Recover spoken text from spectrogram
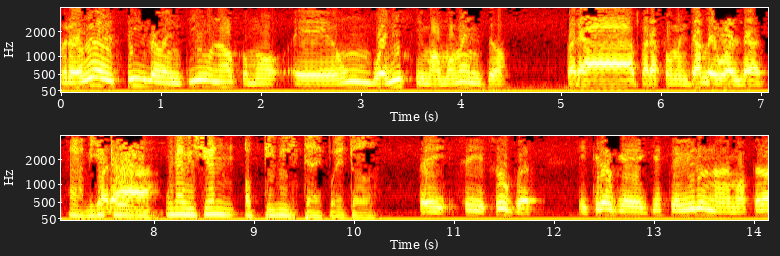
pero veo el siglo XXI como eh, un buenísimo momento para para fomentar la igualdad Ah, mira qué para. Una visión optimista después de todo. sí sí súper y creo que, que este virus nos demostró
